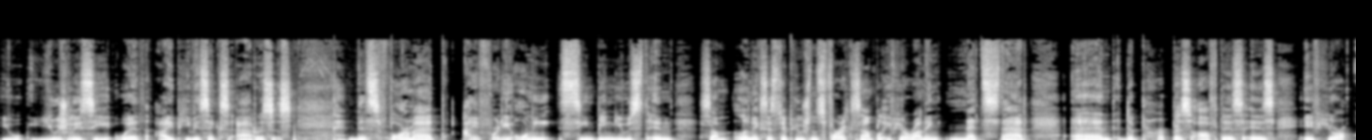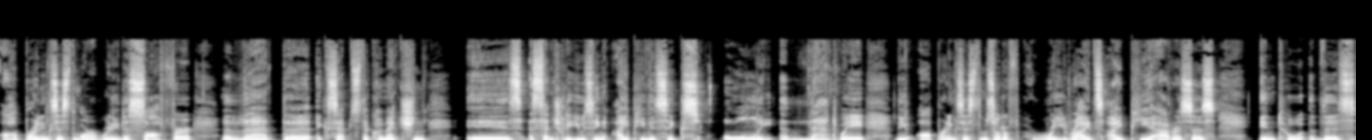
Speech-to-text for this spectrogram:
you usually see with IPv6 addresses. This format I've really only seen being used in some Linux distributions, for example, if you're running netstat. And the purpose of this is if your operating system or really the software that uh, accepts the connection is essentially using IPv6 only. That way, the operating system sort of rewrites IP addresses into this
